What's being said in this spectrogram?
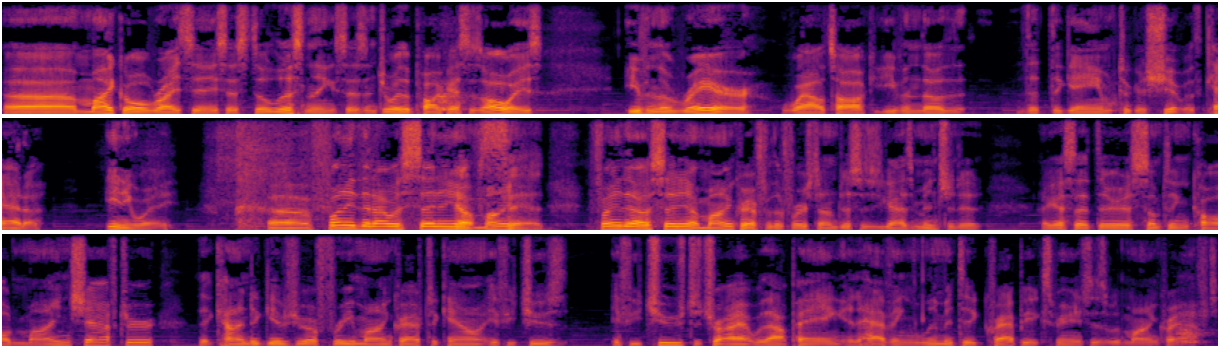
Uh, Michael writes in. He says, "Still listening." He says, "Enjoy the podcast as always, even the rare WoW talk. Even though th- that the game took a shit with Cata. Anyway, uh, funny that I was setting up mine. Funny that I was setting up Minecraft for the first time, just as you guys mentioned it. I guess that there is something called Mineshafter that kind of gives you a free Minecraft account if you choose if you choose to try it without paying and having limited crappy experiences with Minecraft.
